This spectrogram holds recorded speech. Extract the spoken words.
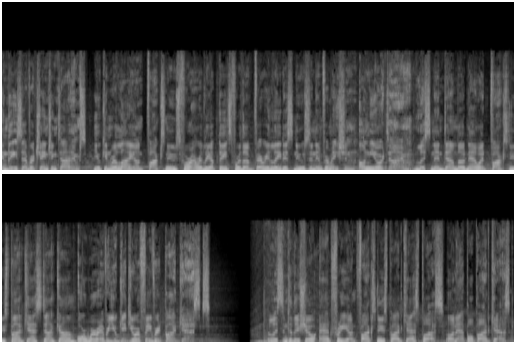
In these ever changing times, you can rely on Fox News for hourly updates for the very latest news and information on your time. Listen and download now at foxnewspodcast.com or wherever you get your favorite podcasts. Listen to the show ad free on Fox News Podcast Plus, on Apple Podcast,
